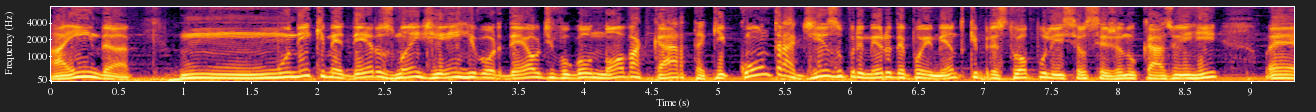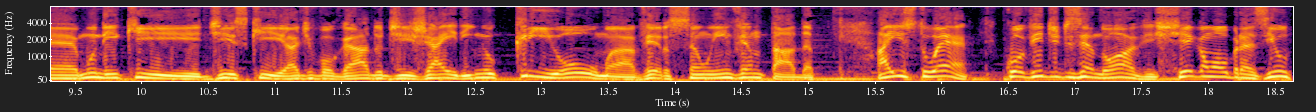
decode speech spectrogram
Ainda, Hum, Monique Medeiros, mãe de Henri Bordel, divulgou nova carta que contradiz o primeiro depoimento que prestou à polícia. Ou seja, no caso Henri, é, Monique diz que advogado de Jairinho criou uma versão inventada. A isto é, Covid-19 chegam ao Brasil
